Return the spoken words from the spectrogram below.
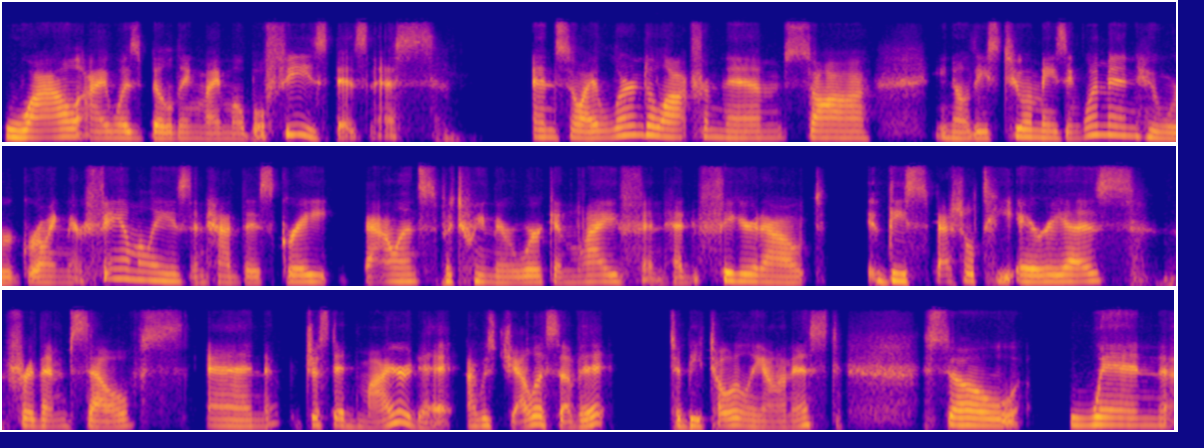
while I was building my mobile FEES business. And so I learned a lot from them, saw, you know, these two amazing women who were growing their families and had this great balance between their work and life and had figured out these specialty areas for themselves and just admired it. I was jealous of it, to be totally honest. So when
